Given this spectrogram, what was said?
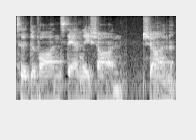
to Devaughn, Stanley, Sean, Sean,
